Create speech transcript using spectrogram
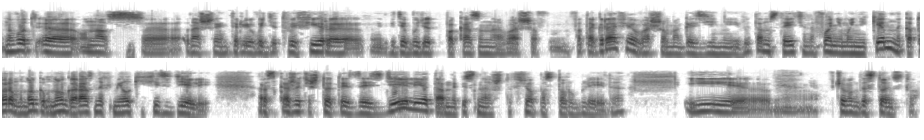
Ну вот э, у нас э, наше интервью выйдет в эфир, э, где будет показана ваша фотография в вашем магазине, и вы там стоите на фоне манекен, на котором много-много разных мелких изделий. Расскажите, что это за изделия, там написано, что все по 100 рублей, да, и э, в чем их достоинство?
